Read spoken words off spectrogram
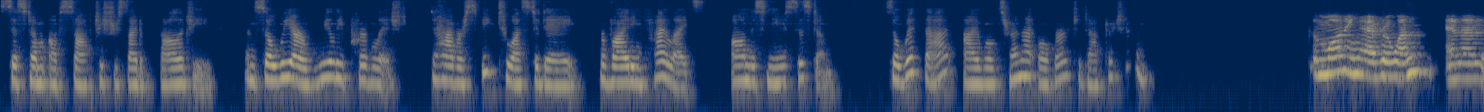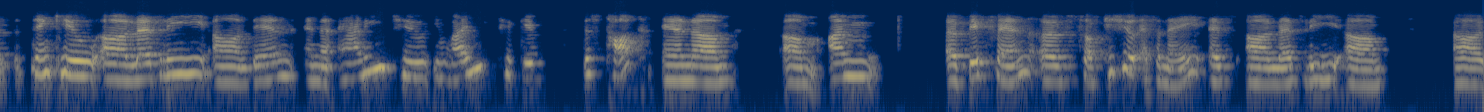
system of soft tissue cytopathology. And so we are really privileged to have her speak to us today, providing highlights on this new system. So with that, I will turn that over to Dr. Chen. Good morning, everyone. And thank you, uh, Leslie, uh, Dan, and Annie to invite me to give this talk. And um, um, I'm a big fan of soft tissue FNA, as uh, Leslie um, uh,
